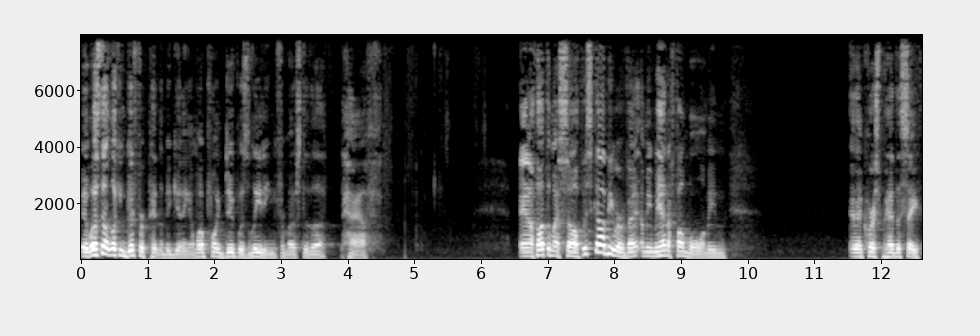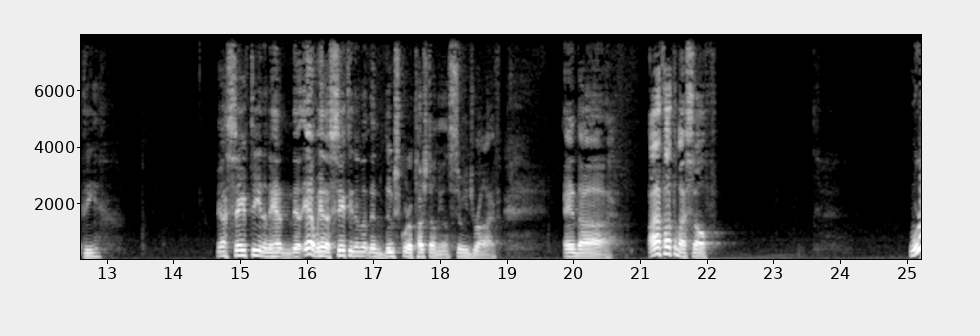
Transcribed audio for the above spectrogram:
It was not looking good for Pitt in the beginning. At one point, Duke was leading for most of the half. And I thought to myself, this got to be revenge. I mean, we had a fumble. I mean, and of course, we had the safety. Yeah, safety, and then they had yeah, we had a safety, and then, Duke scored a touchdown the ensuing drive. And uh, I thought to myself, we're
